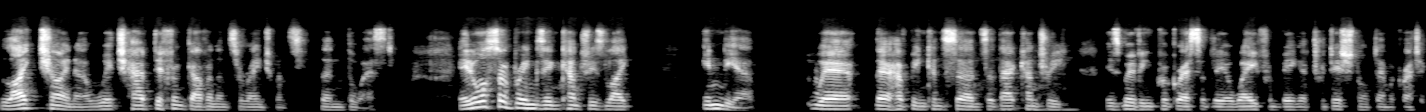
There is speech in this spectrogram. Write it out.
like China, which have different governance arrangements than the West. It also brings in countries like India, where there have been concerns that that country is moving progressively away from being a traditional democratic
